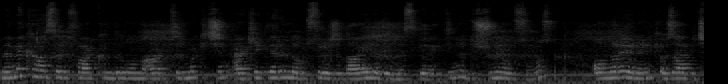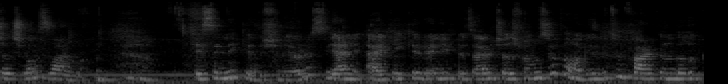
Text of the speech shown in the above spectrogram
Meme kanseri farkındalığını arttırmak için erkeklerin de bu sürece dahil edilmesi gerektiğini düşünüyor musunuz? Onlara yönelik özel bir çalışmanız var mı? Kesinlikle düşünüyoruz. Yani erkeklere yönelik özel bir çalışmamız yok ama biz bütün farkındalık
